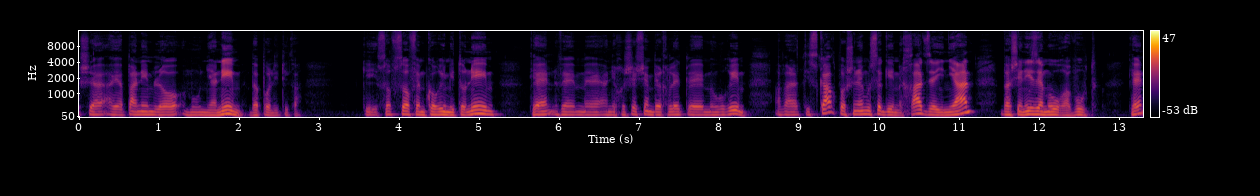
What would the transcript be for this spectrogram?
שהיפנים לא מעוניינים בפוליטיקה, כי סוף סוף הם קוראים עיתונים, כן, ואני חושב שהם בהחלט אה, מעורים, אבל את הזכרת פה שני מושגים, אחד זה עניין, והשני זה מעורבות, כן?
